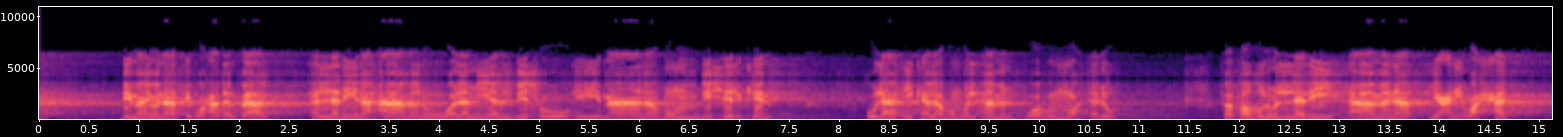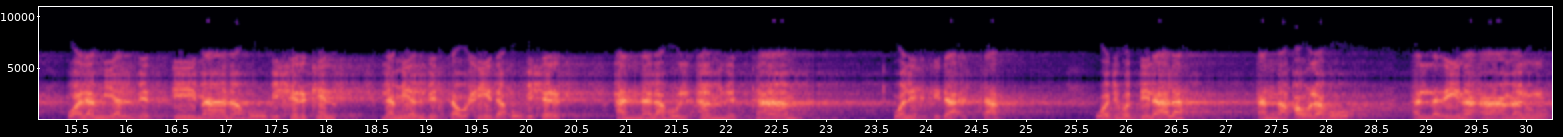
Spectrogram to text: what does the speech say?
بما يناسب هذا الباب الذين آمنوا ولم يلبسوا إيمانهم بشرك. أولئك لهم الأمن وهم مهتدون. ففضل الذي آمن يعني وحد ولم يلبس إيمانه بشرك لم يلبس توحيده بشرك أن له الأمن التام والاهتداء التام. وجه الدلالة أن قوله الذين آمنوا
